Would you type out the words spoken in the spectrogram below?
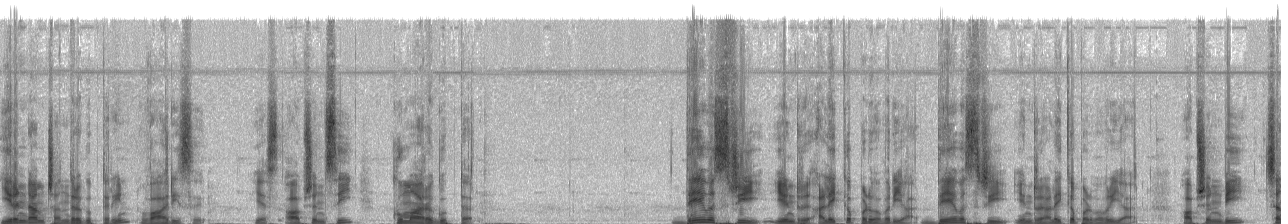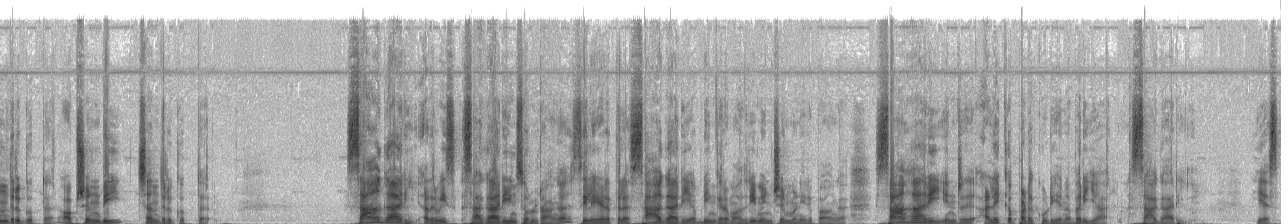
இரண்டாம் சந்திரகுப்தரின் வாரிசு. Yes option C Kumaragupta. Devashri என்று அழைக்கப்படுபவர் யார்? தேவஸ்ரீ என்று அழைக்கப்படுபவர் யார்? Option B Chandragupta. Option B Chandragupta. Sakari otherwise சகாரின்னு சொல்கிறாங்க சில இடத்துல சாகாரி அப்படிங்கிற மாதிரி மென்ஷன் பண்ணியிருப்பாங்க சாகாரி என்று அழைக்கப்படக்கூடிய நபர் யார்? சாகாரி. எஸ்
